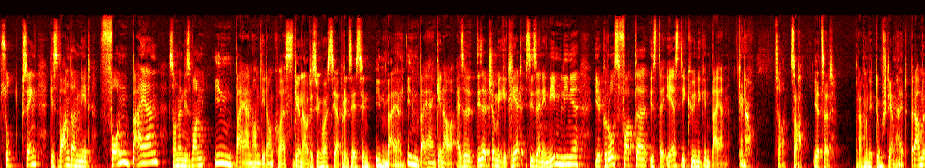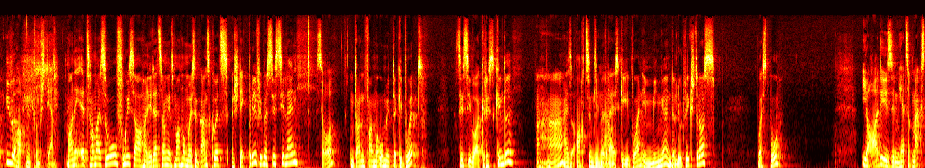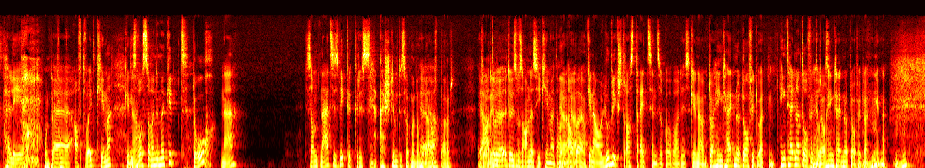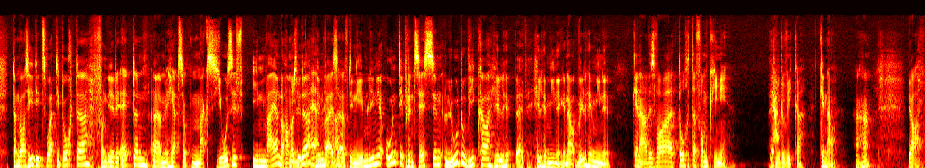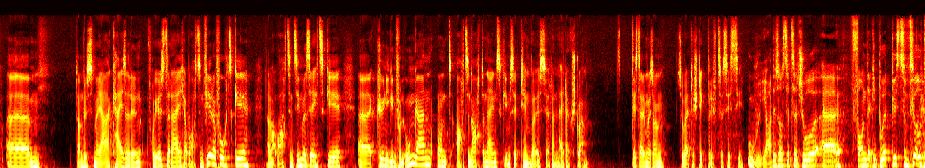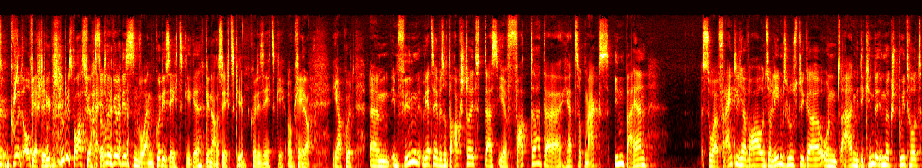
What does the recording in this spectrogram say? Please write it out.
so gesehen, das waren dann nicht von Bayern, sondern das waren in Bayern, haben die dann geheißen. Genau, deswegen heißt sie ja Prinzessin in Bayern. In Bayern, genau. Also das hat schon mal geklärt. Sie ist eine Nebenlinie. Ihr Großvater ist der erste König in Bayern. Genau. So. So, jetzt halt. Brauchen wir nicht dumm sterben heute. Brauchen wir überhaupt nicht dumm sterben. Manni, jetzt haben wir so viele Sachen. Ich würde sagen, jetzt machen wir mal so ganz kurz einen Steckbrief über Sissi-Lein. So. Und dann fangen wir an mit der Geburt. Sissi war ein Christkindl. Aha. Also 1837 genau. geboren, im Minger in der Ludwigstraße. Weißt du wo? Ja, die ist im Herzog Max Palais äh, auf die Welt gekommen, genau. das was es aber nicht mehr gibt. Doch? Nein. Das haben die Nazis weggerissen. Ah, stimmt, das hat man dann ja. wieder aufgebaut. Also ja, da, da, ist was anderes hingekommen dann. Ja, aber ja, genau, Ludwigstraße 13 sogar war das. Genau, da hängt halt nur David dort. Hängt halt nur David dort. Da hängt halt nur David dort, mhm. genau. Mhm. Dann war sie die zweite Tochter von ihren Eltern, ähm, Herzog Max Josef in Bayern, da haben wir es wieder, Bayern, Hinweis auf die Nebenlinie, und die Prinzessin Ludovica Hilhe, äh, Wilhelmine, genau, Wilhelmine. Genau, das war eine Tochter vom König, Ludovica. Genau. Aha. Ja, ähm, dann wissen wir ja, Kaiserin von Österreich ab 1854, dann ab 1867 äh, Königin von Ungarn und 1898 im September ist er dann leider gestorben. Das darf ich mal sagen, Soweit der Steckbrief zu Sissi. Uh, ja, das hast du jetzt halt schon äh, von der Geburt bis zum Tod gut abgestimmt. du, das war's für heute. Sag mal, wie alt ist denn waren? Gute 60, gell? Genau, 60. Gute 60, okay. Ja, ja gut. Ähm, Im Film wird es eben so dargestellt, dass ihr Vater, der Herzog Max in Bayern, so ein freundlicher war und so lebenslustiger und auch mit den Kindern immer gespielt hat.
